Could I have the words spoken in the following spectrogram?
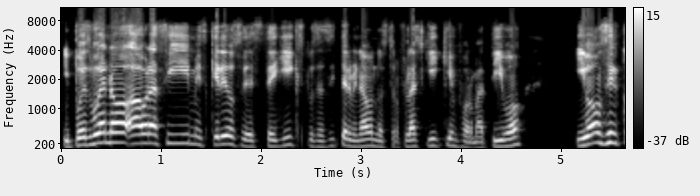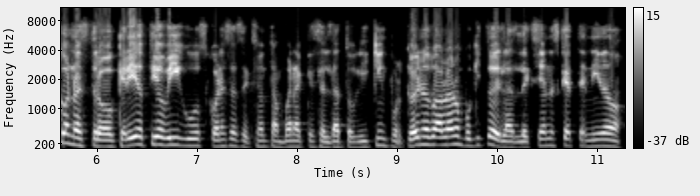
Y pues bueno, ahora sí, mis queridos este, geeks, pues así terminamos nuestro Flash Geek informativo. Y vamos a ir con nuestro querido tío Vigus, con esa sección tan buena que es el Dato Geeking, porque hoy nos va a hablar un poquito de las lecciones que ha tenido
